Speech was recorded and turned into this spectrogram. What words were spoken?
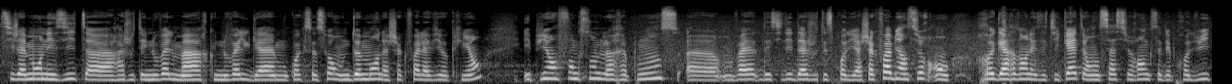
Si jamais on hésite à rajouter une nouvelle marque, une nouvelle gamme ou quoi que ce soit, on demande à chaque fois l'avis aux clients. Et puis, en fonction de leur réponse, euh, on va décider d'ajouter ce produit. À chaque fois, bien sûr, en regardant les étiquettes et en s'assurant que c'est des produits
